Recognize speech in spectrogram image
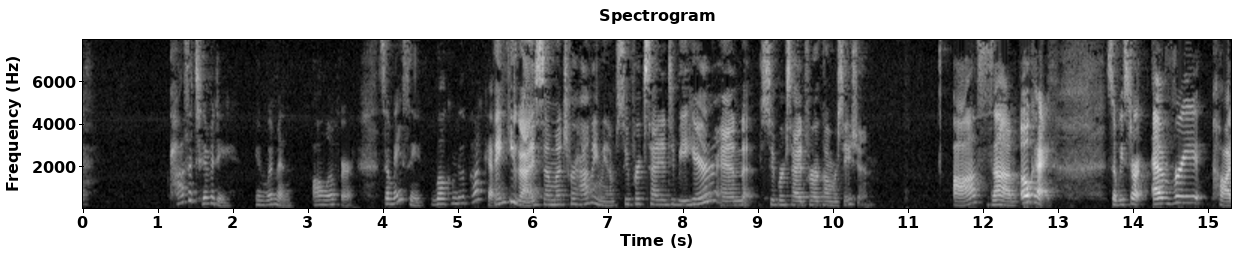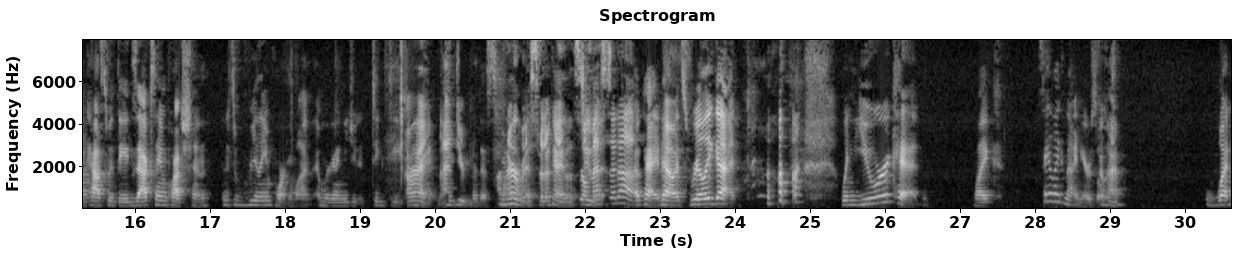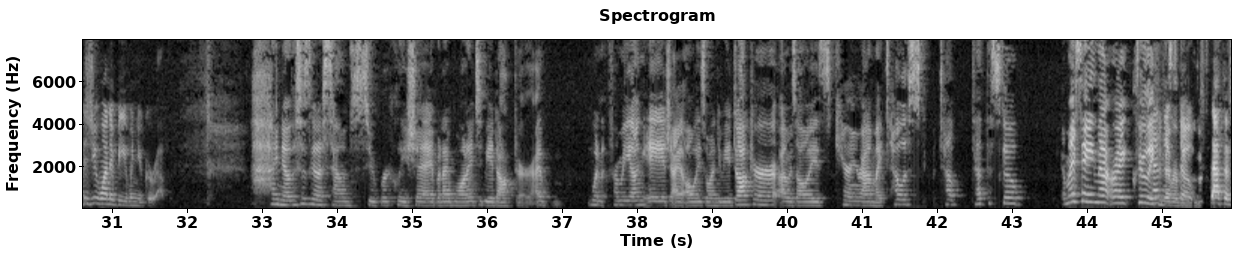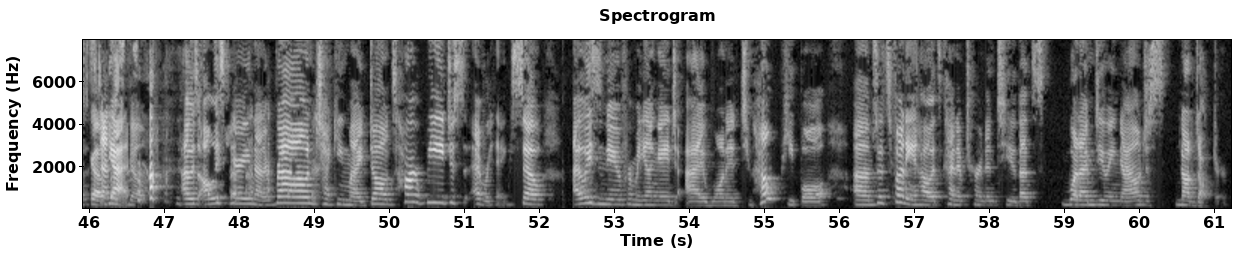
positivity in women all over. So, Macey, welcome to the podcast. Thank you guys so much for having me. I'm super excited to be here and super excited for our conversation. Awesome. Okay. So we start every podcast with the exact same question, and it's a really important one, and we're going to need you to dig deep. All right. I'm, you're- for this. I'm one. nervous, but okay, let's Don't do mess this. it up. Okay, no, it's really good. when you were a kid, like say like nine years old, Okay. what did you want to be when you grew up? I know this is going to sound super cliche, but I wanted to be a doctor. I when from a young age, I always wanted to be a doctor. I was always carrying around my teles- tel- stethoscope. Am I saying that right? Clearly, could never be. Stethoscope. Stethoscope. Yeah. I was always carrying that around, checking my dog's heartbeat, just everything. So I always knew from a young age I wanted to help people. Um, so it's funny how it's kind of turned into that's what I'm doing now, just not a doctor.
